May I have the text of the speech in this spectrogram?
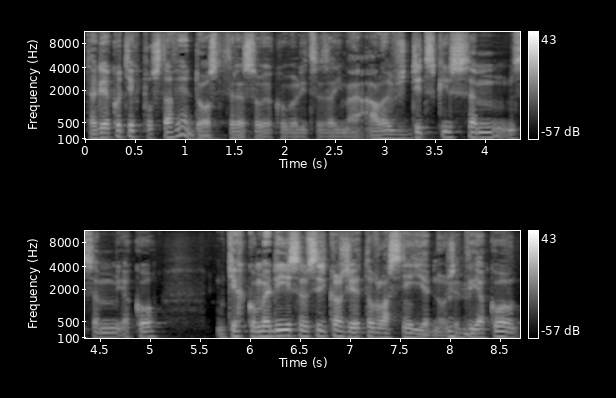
tak jako těch postav je dost, které jsou jako velice zajímavé, ale vždycky jsem, jsem jako u těch komedií jsem si říkal, že je to vlastně jedno, mm-hmm. že ty mhm. jako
